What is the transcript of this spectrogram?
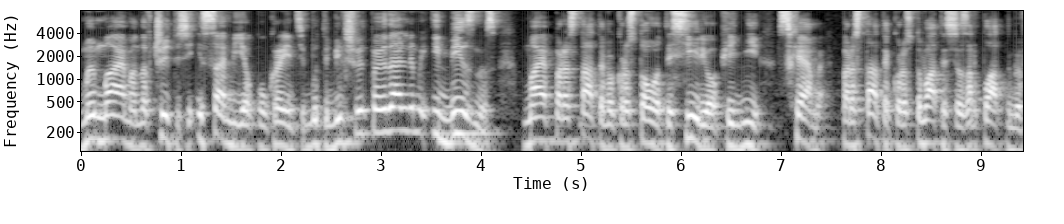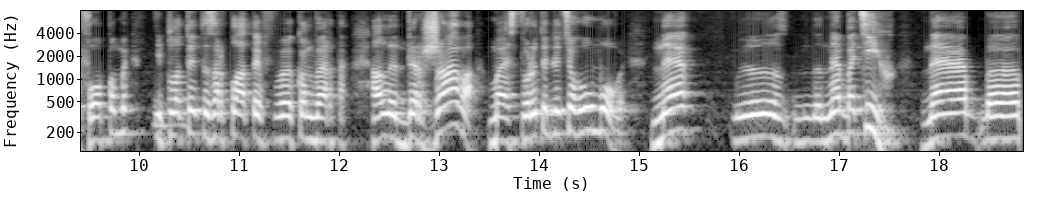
Ми маємо навчитися і самі, як українці, бути більш відповідальними, і бізнес має перестати використовувати сірі обхідні схеми, перестати користуватися зарплатними ФОПами і платити зарплати в конвертах. Але держава має створити для цього умови. Не, е, не батіг, не е,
